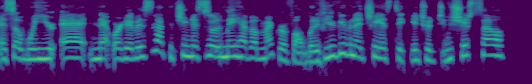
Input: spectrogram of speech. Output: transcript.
And so when you're at networking, it's not that you necessarily may have a microphone, but if you're given a chance to introduce yourself,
